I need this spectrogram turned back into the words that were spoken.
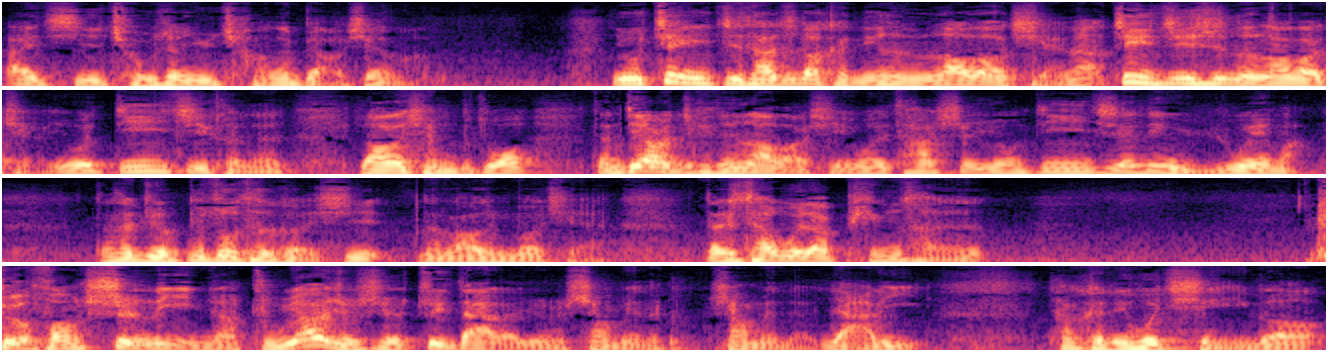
爱奇艺求生欲强的表现嘛。因为这一季他知道肯定能捞到钱的，这一季是能捞到钱，因为第一季可能捞的钱不多，但第二季肯定捞到钱，因为他是用第一季的那个余威嘛，但他觉得不做特可惜，能捞这么多钱，但是他为了平衡各方势力，你知道，主要就是最大的就是上面的上面的压力，他肯定会请一个，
